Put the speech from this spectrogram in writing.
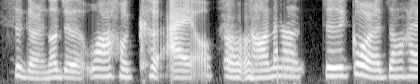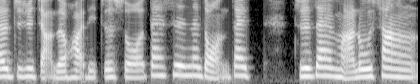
四个人都觉得哇，好可爱哦。嗯。然后那就是过了之后，他又继续讲这个话题，就说，但是那种在就是在马路上。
